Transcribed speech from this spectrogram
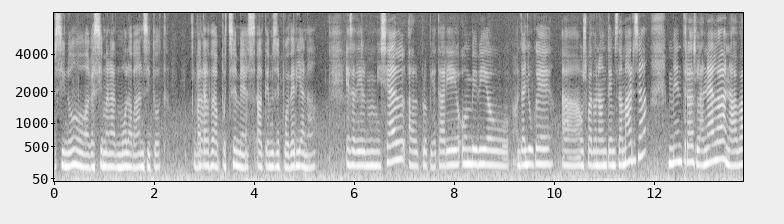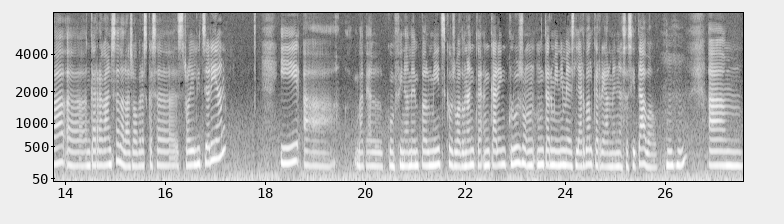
si no haguéssim anat molt abans i tot. Va Clar. tardar potser més el temps de poder-hi anar. És a dir, el Michel, el propietari on vivíeu de lloguer, eh, us va donar un temps de marge, mentre la Nela anava eh, encarregant-se de les obres que se, es realitzarien i eh, va haver el confinament pel mig que us va donar enca encara inclús un, un termini més llarg del que realment necessitàveu. Uh -huh. Um,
